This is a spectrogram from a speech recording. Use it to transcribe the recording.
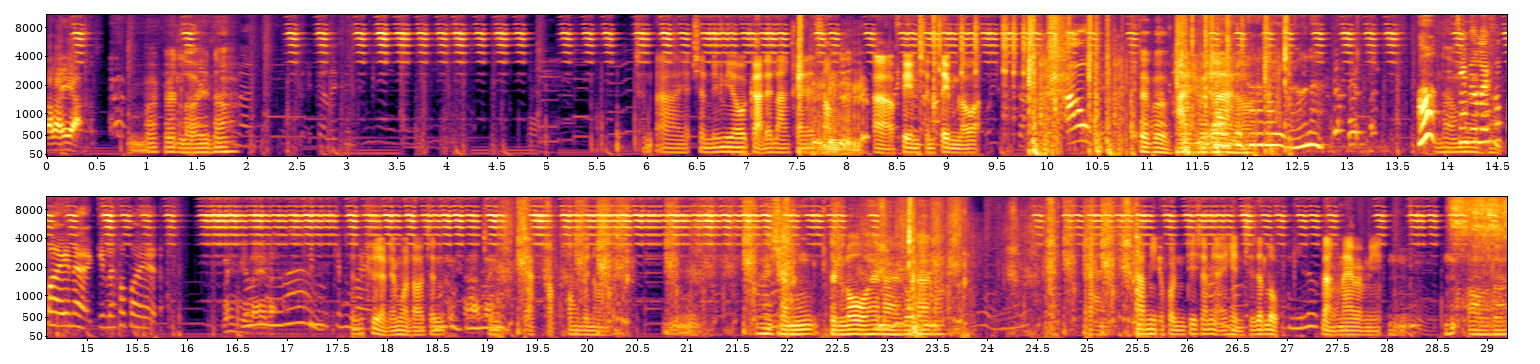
อะไรอะไม่เป็นไรนะ ฉันอายอะฉันไม่มีโอกาสได้ล้างแค้นในซ้ำอ่าเฟรมฉันเต็มแล้วอะ ไปเบิกหายไม่ได้กินอะไรอีกแล้วน่ะน้ำกินอะไรมันเข้าไปเนี่ยกินอะไรเข้าไปอะไม่มีอะไรรู้นะไหมว่ากินฉันอะไรเขินไปหมดแล้วฉันฉันอยากกลับห้องไปนอนให้ฉันเป็นโล่ให้นายก็ได้นะได้ถ้ามีคนที่ฉันอยากเห็นฉันจะหลบมีลูกหลังนายแบบนี้อืมเอาเลย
